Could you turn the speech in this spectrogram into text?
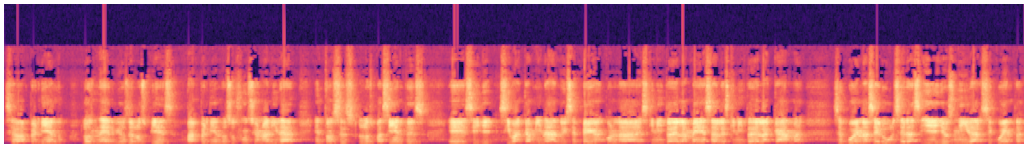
se va perdiendo. Los nervios de los pies van perdiendo su funcionalidad, entonces los pacientes, eh, si, si van caminando y se pegan con la esquinita de la mesa, la esquinita de la cama, se pueden hacer úlceras y ellos ni darse cuenta.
